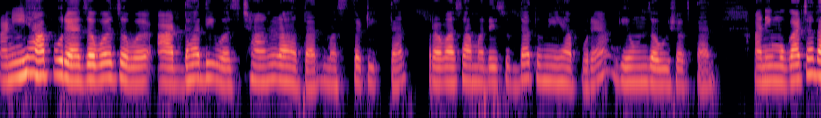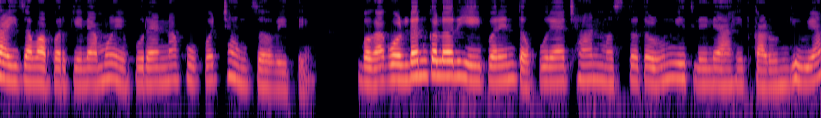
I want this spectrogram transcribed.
आणि ह्या पुऱ्या जवळजवळ आठ दहा दिवस छान राहतात मस्त टिकतात. प्रवासामध्ये सुद्धा तुम्ही ह्या पुऱ्या घेऊन जाऊ शकतात. आणि मुगाच्या डाळीचा वापर केल्यामुळे पुऱ्यांना खूपच छान चव येते. बघा गोल्डन कलर येईपर्यंत पुऱ्या छान मस्त तळून घेतलेल्या आहेत काढून घेऊया.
